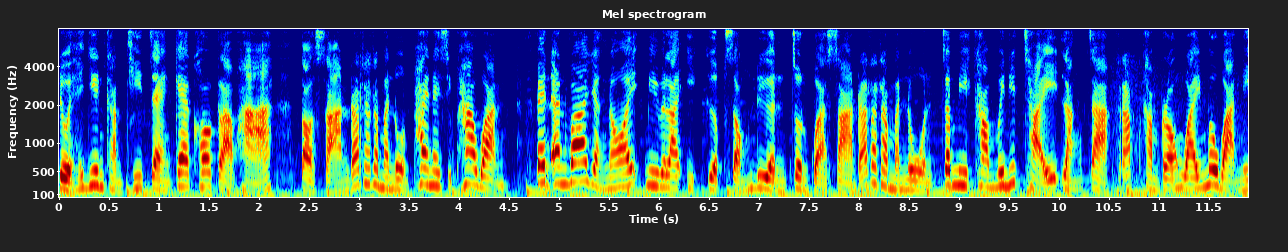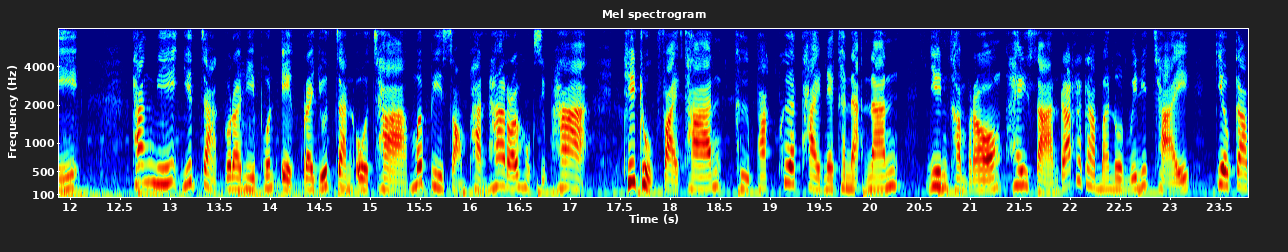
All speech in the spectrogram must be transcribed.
โดยให้ยื่นคำชี้แจงแก้ข้อกล่าวหา ต่อสารรัฐธรรมนูญภายใน 15 วันเป็นอันว่าอย่างน้อยมีเวลาอีกเกือบ 2 เดือน จนกว่าสารรัฐธรรมนูญ จะมีคำวินิจฉัยหลังจากรับคำร้องไว้เมื่อวานนี้ ทั้งนี้ยึดจากกรณีพลเอกประยุทธ์จันโอชาเมื่อปี 2565 ที่ถูกฝ่ายค้านคือพักเพื่อไทยในขณะนั้น ยื่นคำร้องให้สารรัฐธรรมนูญวินิจฉัย เกี่ยวกับ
